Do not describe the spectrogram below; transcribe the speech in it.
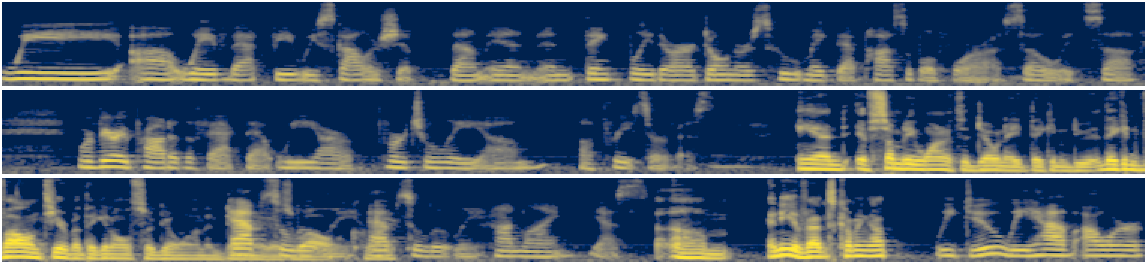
we uh, waive that fee. We scholarship them in, and thankfully there are donors who make that possible for us. So it's uh, we're very proud of the fact that we are virtually um, a free service. And if somebody wanted to donate, they can do. it. They can volunteer, but they can also go on and donate absolutely, as well. Correct. absolutely online. Yes. Any events coming up? We do. We have our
